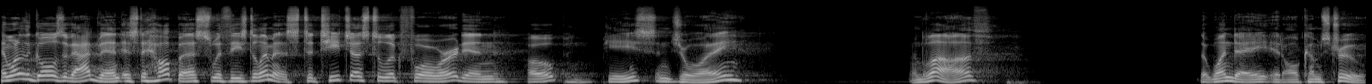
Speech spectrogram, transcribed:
And one of the goals of Advent is to help us with these dilemmas, to teach us to look forward in hope and peace and joy and love, that one day it all comes true,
